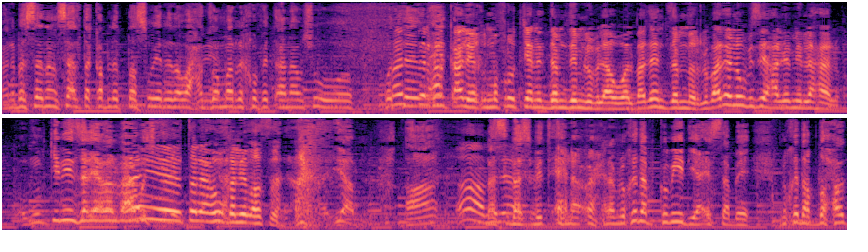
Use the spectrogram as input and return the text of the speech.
ما أنا بس أنا سالتك قبل التصوير إذا واحد زمرني خفت أنا وشو ما أنت الحق عليك المفروض كان تدمدم له بالأول بعدين تزمر له بعدين هو بيزيح على اليمين لحاله. وممكن ينزل يعمل معه مشكلة. يعني طلع هو خليل اصل يا آه. آه بس بس بت إحنا إحنا بناخدها بكوميديا إسا ب- بناخدها بضحك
